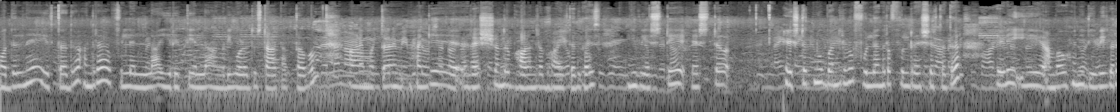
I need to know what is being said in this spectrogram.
ಮೊದಲನೇ ಇರ್ತದ. ಅಂದ್ರೆ ಫುಲ್ ಎಲ್ಲ ಈ ರೀತಿ ಎಲ್ಲ ಅಂಗಡಿಗಳದು ಸ್ಟಾರ್ಟ್ ಆಗ್ತಾವ. ಮತ್ತು ಹಾಗೆ ರಶ್ ಅಂದ್ರೆ ಭಾಳ ಅಂದ್ರೆ ಭಾಳ ಇರ್ತದೆ ಗೈಸ್ ನೀವು ಎಷ್ಟೇ ಎಷ್ಟು ಎಷ್ಟಕ್ಕೂ ಬಂದ್ರೂ ಫುಲ್ ಅಂದ್ರೆ ಫುಲ್ ರಶ್ ಇರ್ತದೆ ಹೇಳಿ ಈ ಅಂಬಾವಹನಿ ದೇವಿಗರ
